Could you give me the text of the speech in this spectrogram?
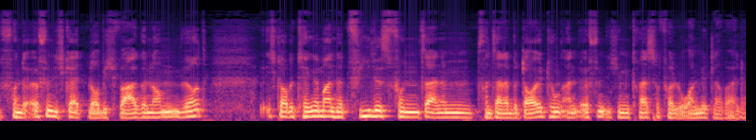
von der Öffentlichkeit, glaube ich, wahrgenommen wird. Ich glaube, Tengelmann hat vieles von, seinem, von seiner Bedeutung an öffentlichem Interesse verloren mittlerweile.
